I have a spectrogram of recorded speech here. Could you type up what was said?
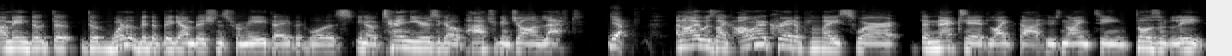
I mean, the, the, the one of the big, the big ambitions for me, David, was, you know, 10 years ago, Patrick and John left. Yeah, And I was like, I want to create a place where the next kid like that, who's 19, doesn't leave.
